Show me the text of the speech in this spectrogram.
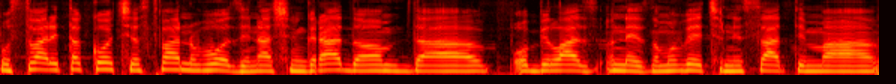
u stvari ta kočija stvarno vozi našim gradom, da obilazi, ne znam, u večernjim satima,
